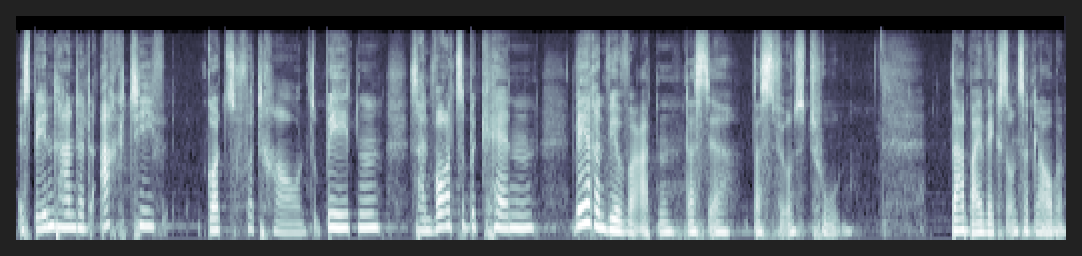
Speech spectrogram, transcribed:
Es beinhaltet aktiv, Gott zu vertrauen, zu beten, sein Wort zu bekennen, während wir warten, dass er das für uns tut. Dabei wächst unser Glaube.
